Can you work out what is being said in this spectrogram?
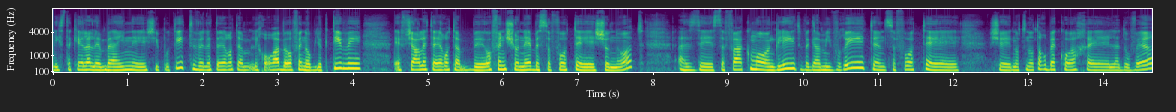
להסתכל עליהם בעין שיפוטית ולתאר אותם לכאורה באופן אובייקטיבי, אפשר לתאר אותם באופן שונה בשפות uh, שונות. אז uh, שפה כמו אנגלית וגם עברית הן שפות uh, שנותנות הרבה כוח לדובר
